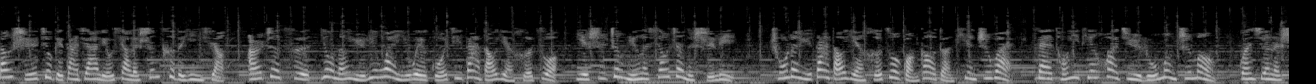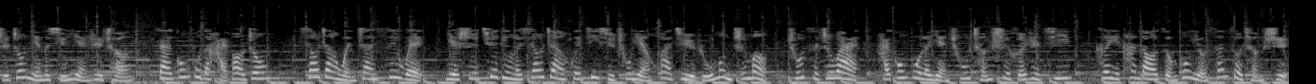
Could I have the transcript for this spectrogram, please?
当时就给大家留下了深刻的印象。而这次又能与另外一位国际大导演合作，也是证明了肖战的实力。除了与大导演合作广告短片之外，在同一天，话剧《如梦之梦》官宣了十周年的巡演日程。在公布的海报中，肖战稳占 C 位，也是确定了肖战会继续出演话剧《如梦之梦》。除此之外，还公布了演出城市和日期，可以看到总共有三座城市，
